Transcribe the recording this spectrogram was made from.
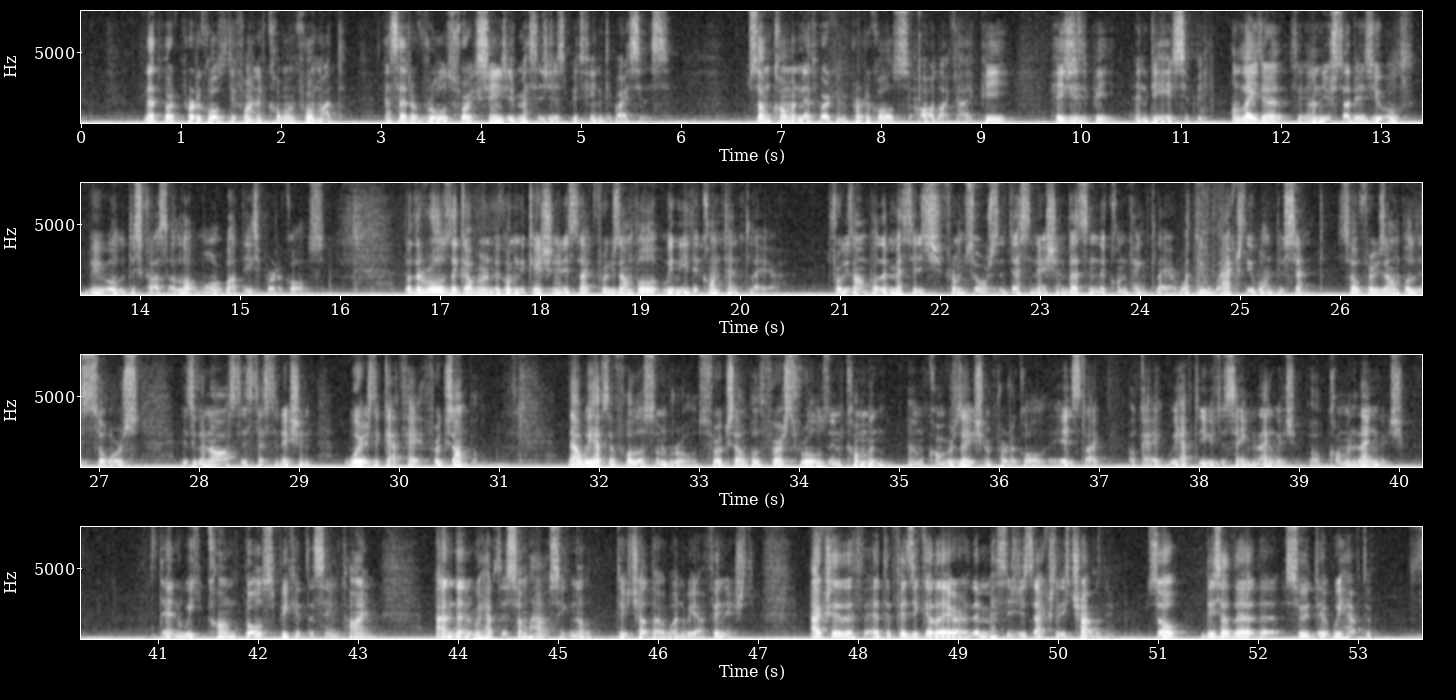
Network protocols define a common format and set of rules for exchanging messages between devices. Some common networking protocols are like IP, HTTP and DHCP. On later on your studies, you will we will discuss a lot more about these protocols. But the rules that govern the communication is like, for example, we need a content layer. For example, the message from source to destination, that's in the content layer, what you actually want to send. So for example, this source is going to ask this destination, where is the cafe, for example. Now we have to follow some rules. For example, first rules in common um, conversation protocol is like, okay, we have to use the same language or common language. Then we can't both speak at the same time. And then we have to somehow signal to each other when we are finished. Actually, the, at the physical layer, the message is actually traveling. So these are the, the suit that we have to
